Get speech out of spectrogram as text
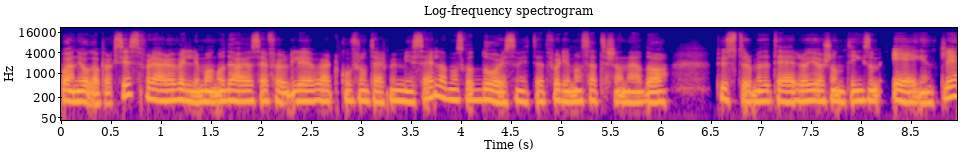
på en yogapraksis, for det er det jo veldig mange, og det har jeg selvfølgelig vært konfrontert med mye selv, at man skal ha dårlig samvittighet fordi man setter seg ned og puster og mediterer og gjør sånne ting som egentlig,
